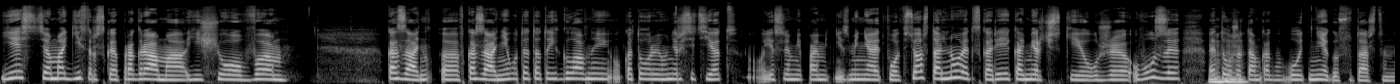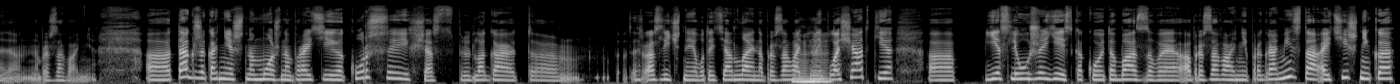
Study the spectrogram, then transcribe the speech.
Есть магистрская программа еще в Казань, э, в Казани, вот этот их главный, который университет, если мне память не изменяет. Вот. Все остальное это скорее коммерческие уже вузы, это угу. уже там как бы будет не государственное образование. А, также, конечно, можно пройти курсы, их сейчас предлагают э, различные вот эти онлайн-образовательные угу. площадки, а, если уже есть какое-то базовое образование программиста, айтишника,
